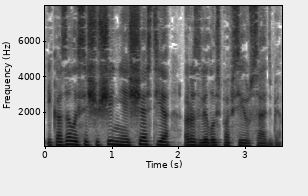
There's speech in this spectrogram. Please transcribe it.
и, казалось, ощущение счастья разлилось по всей усадьбе.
